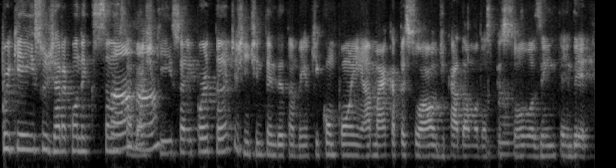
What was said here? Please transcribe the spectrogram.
Porque isso gera conexão, uhum. sabe? Eu acho que isso é importante a gente entender também o que compõe a marca pessoal de cada uma das pessoas uhum. e entender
